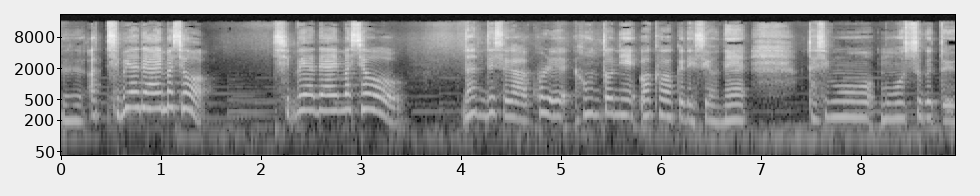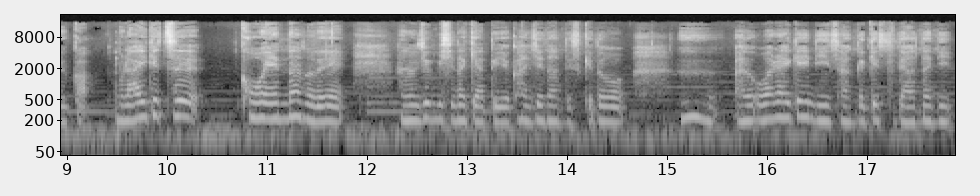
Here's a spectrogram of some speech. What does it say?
うん、あ、渋谷で会いましょう渋谷で会いましょうなんですが、これ本当にワクワクですよね。私ももうすぐというか、もう来月公演なので、あの、準備しなきゃっていう感じなんですけど、うん、あの、お笑い芸人さんがゲストであんなに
